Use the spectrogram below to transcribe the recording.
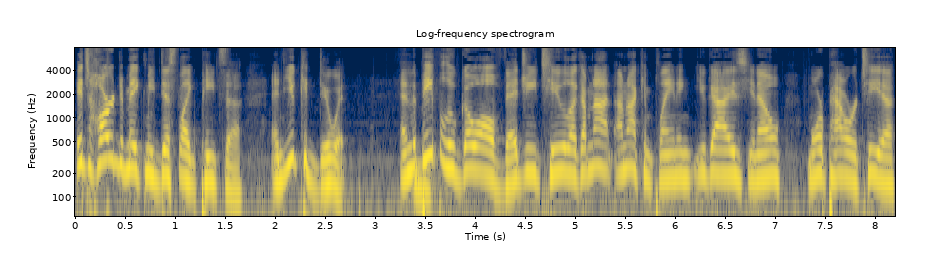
It's hard to make me dislike pizza, and you could do it. And the mm-hmm. people who go all veggie too, like I'm not I'm not complaining. You guys, you know, more power to you.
